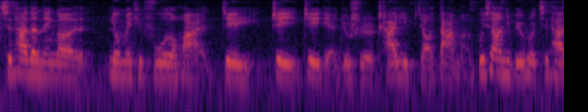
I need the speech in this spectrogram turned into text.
其他的那个流媒体服务的话，这这这一点就是差异比较大嘛。不像你比如说其他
